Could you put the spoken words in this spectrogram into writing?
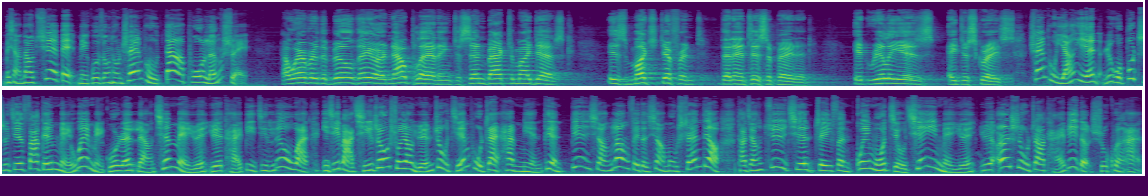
没想到却被美国总统川普大泼冷水。However, the bill they are now planning to send back to my desk is much different than anticipated. It really is a disgrace. 川普扬言，如果不直接发给每位美国人两千美元（约台币近六万），以及把其中说要援助柬埔寨和缅甸变相浪费的项目删掉，他将拒签这一份规模九千亿美元（约二十五兆台币）的纾困案。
